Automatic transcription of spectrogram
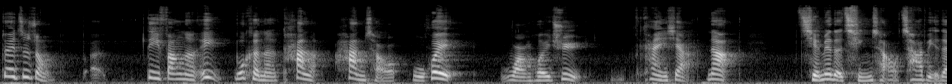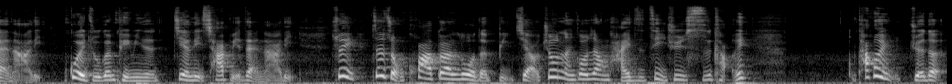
对这种呃。地方呢？诶，我可能看了汉朝，我会往回去看一下，那前面的秦朝差别在哪里？贵族跟平民的建立差别在哪里？所以这种跨段落的比较，就能够让孩子自己去思考。诶，他会觉得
